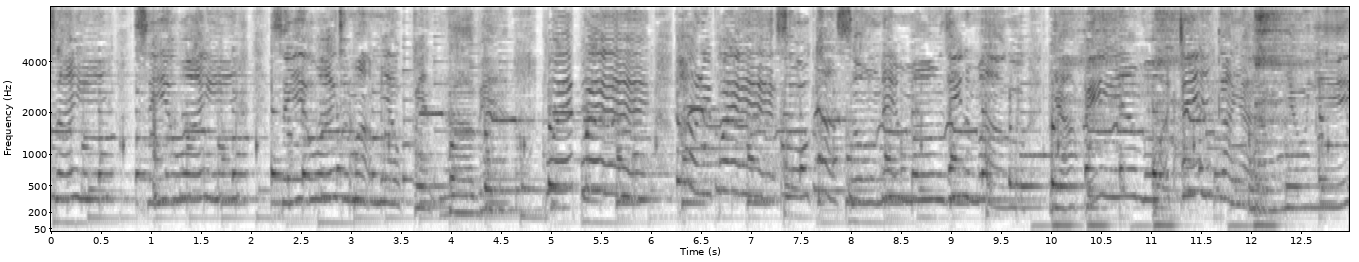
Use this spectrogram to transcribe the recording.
ဆိုင်စီယဝိုင်းစီယဝိုင်းကျမအမြောက်ပင်လာပင်ပွဲပွဲဟော်ရီပွဲဆိုကဆုံနေမောင်စည်းနှမကိုညာပေးရမို့အတင်းကရမညုံကြီး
